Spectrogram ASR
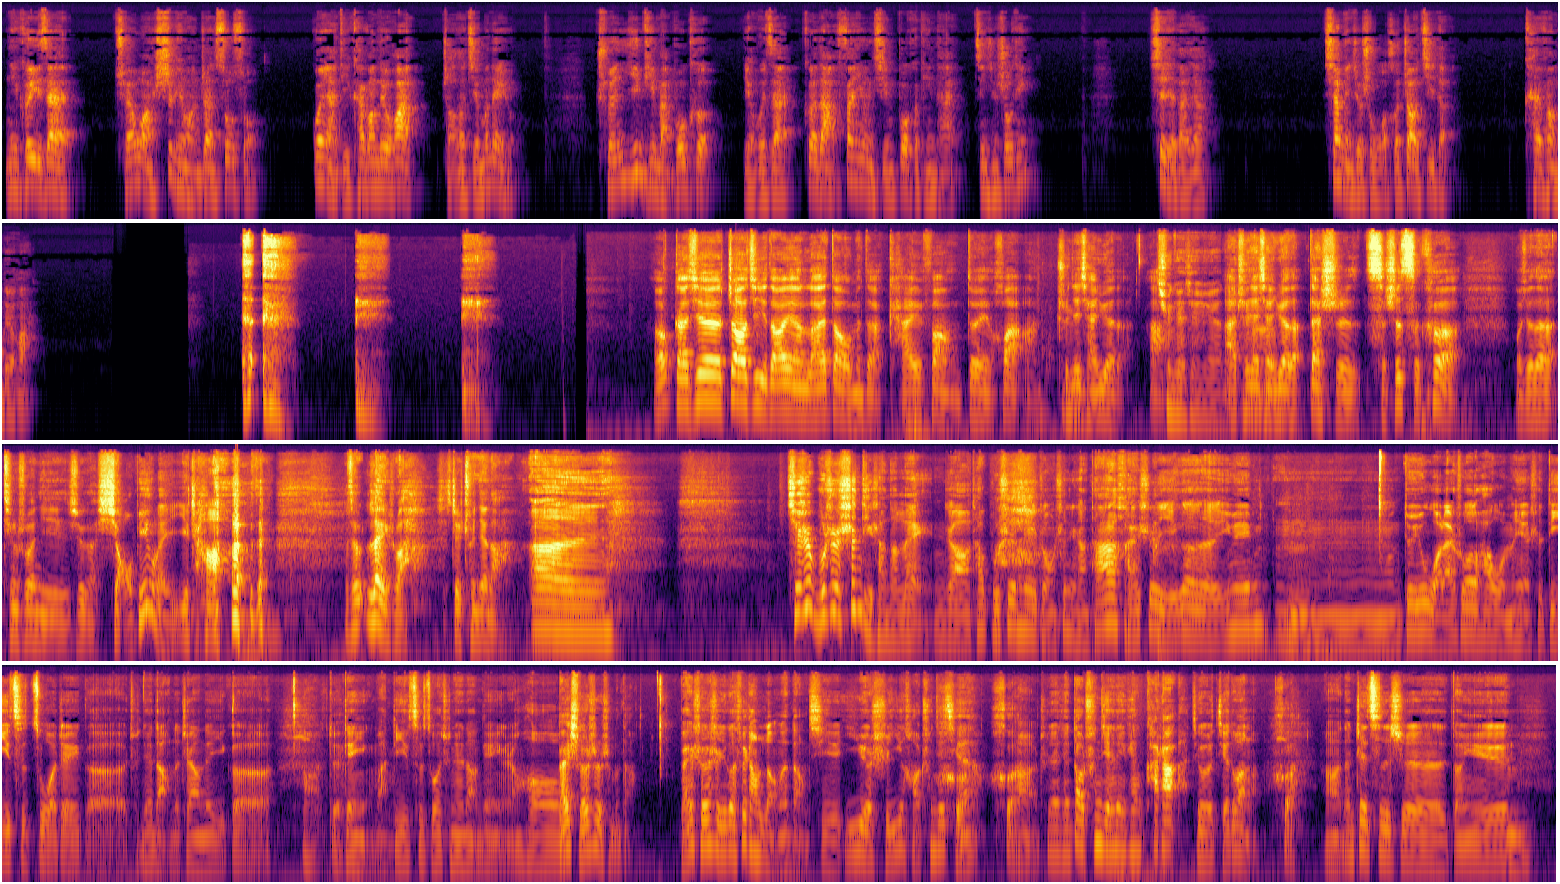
你可以在全网视频网站搜索“关雅迪开放对话”，找到节目内容。纯音频版播客也会在各大泛用型播客平台进行收听。谢谢大家。下面就是我和赵季的开放对话。好，感谢赵季导演来到我们的开放对话啊，春节前约的啊，春节前约的啊，春节前约的。但是此时此刻，我觉得听说你这个小病了一场。就累是吧？这春节档，嗯，其实不是身体上的累，你知道，它不是那种身体上，它还是一个，因为，嗯，对于我来说的话，我们也是第一次做这个春节档的这样的一个啊，对，电影嘛，第一次做春节档电影。然后，白蛇是什么档？白蛇是一个非常冷的档期，一月十一号春节前，呵啊，春节前到春节那天，咔嚓就截断了，呵啊，但这次是等于。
